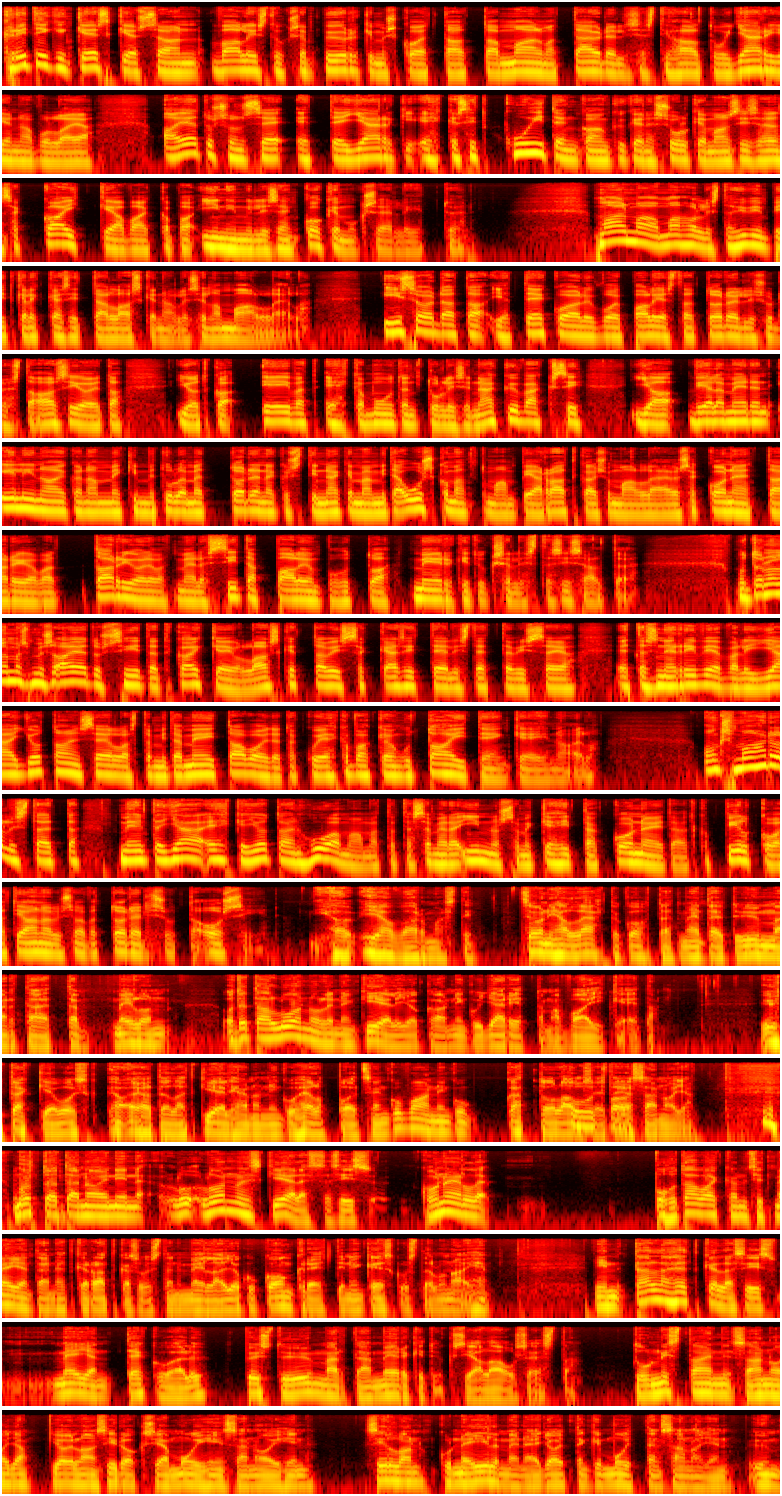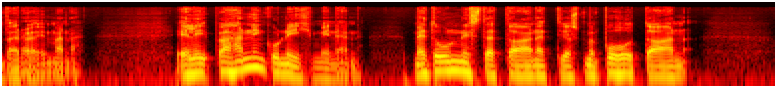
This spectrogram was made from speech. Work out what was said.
Kritiikin keskiössä on valistuksen pyrkimys koettaa ottaa maailmat täydellisesti haltuun järjen avulla ja ajatus on se, ettei järki ehkä sitten kuitenkaan kykene sulkemaan sisäänsä kaikkea vaikkapa inhimilliseen kokemukseen liittyen. Maailma on mahdollista hyvin pitkälle käsittää laskennallisilla malleilla. Iso data ja tekoäly voi paljastaa todellisuudesta asioita, jotka eivät ehkä muuten tulisi näkyväksi. Ja vielä meidän elinaikanammekin me tulemme todennäköisesti näkemään mitä uskomattomampia ratkaisumalleja, joissa koneet tarjoavat, tarjoilevat meille sitä paljon puhuttua merkityksellistä sisältöä. Mutta on olemassa myös ajatus siitä, että kaikki ei ole laskettavissa, käsitteellistettävissä ja että sinne rivien väliin jää jotain sellaista, mitä me ei tavoiteta kuin ehkä vaikka jonkun taiteen keinoilla – Onko mahdollista, että meiltä jää ehkä jotain huomaamatta tässä meidän innossamme kehittää koneita, jotka pilkkovat ja analysoivat todellisuutta osiin? Ihan, ihan varmasti. Se on ihan lähtökohta, että meidän täytyy ymmärtää, että meillä on, otetaan luonnollinen kieli, joka on niin kuin järjettömän vaikeaa. Yhtäkkiä voisi ajatella, että kielihän on niin kuin helppoa, että sen kun vaan niin kuin katsoo lauseita ja sanoja. Mutta tota noin, niin lu- luonnollisessa kielessä siis koneelle, puhutaan vaikka nyt sitten meidän tämän hetken ratkaisuista, niin meillä on joku konkreettinen keskustelun aihe. Niin tällä hetkellä siis meidän tekoäly pystyy ymmärtämään merkityksiä lauseesta. Tunnistaen sanoja, joilla on sidoksia muihin sanoihin, silloin kun ne ilmenee joidenkin muiden sanojen ympäröimänä. Eli vähän niin kuin ihminen. Me tunnistetaan, että jos me puhutaan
